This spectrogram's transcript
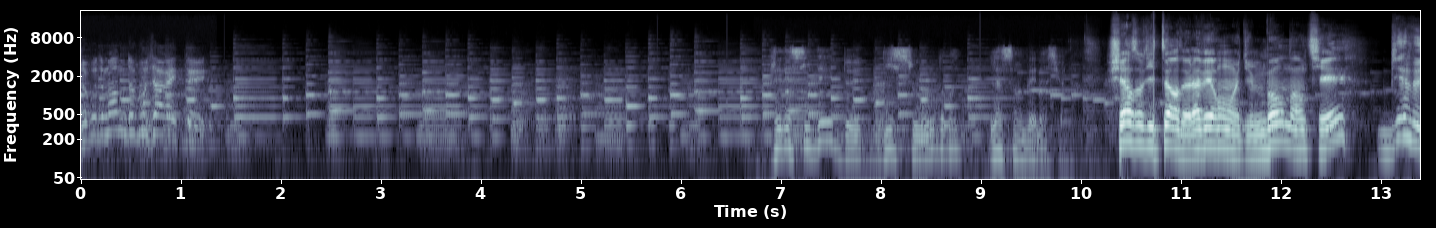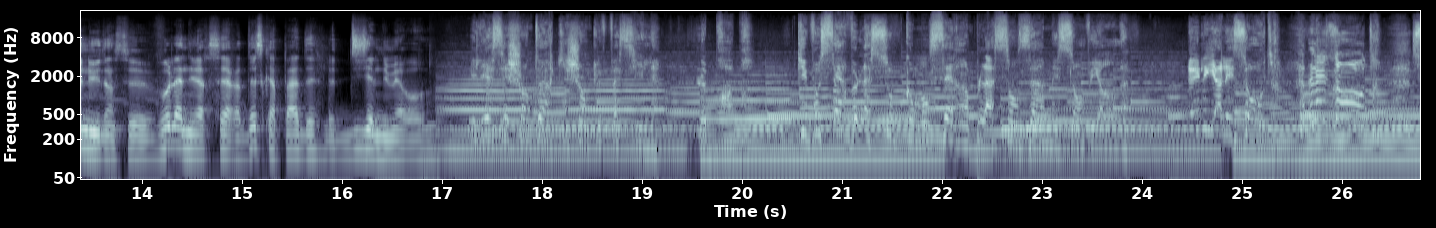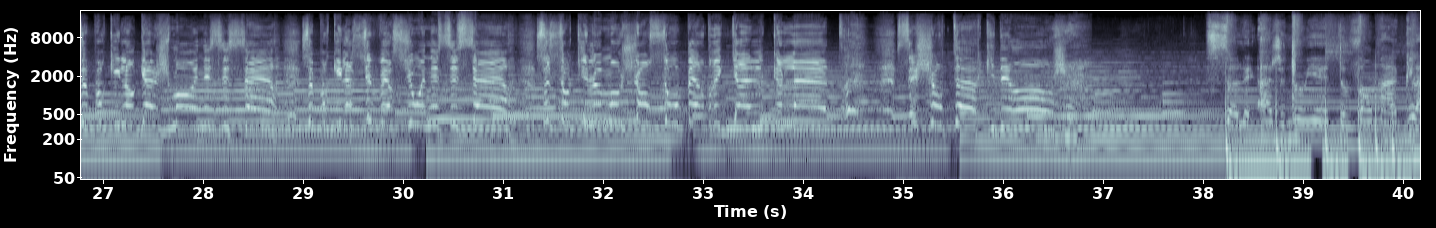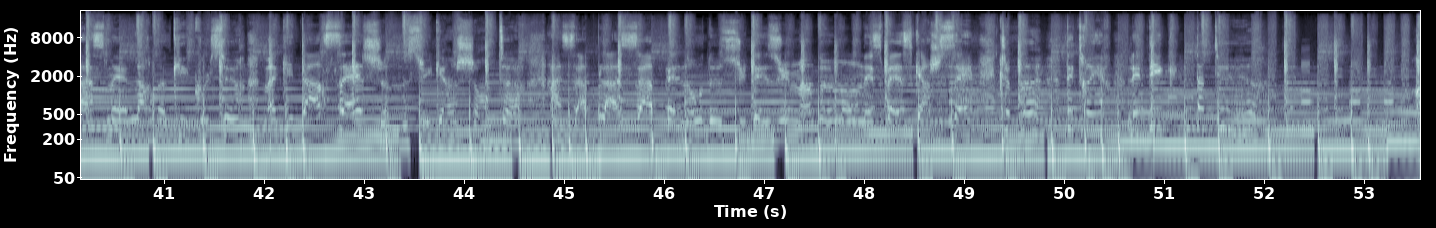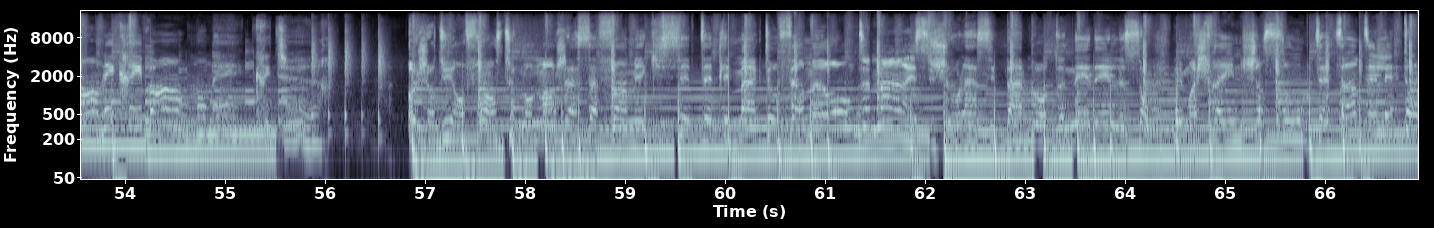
Je vous demande de vous arrêter. J'ai décidé de dissoudre l'Assemblée nationale. Chers auditeurs de l'Aveyron et du monde entier, bienvenue dans ce vol anniversaire d'Escapade, le dixième numéro. Il y a ces chanteurs qui chantent le facile, le propre, qui vous servent la soupe comme on sert un plat sans âme et sans viande. Il y a les autres, les autres, ceux pour qui l'engagement est nécessaire, ceux pour qui la subversion est nécessaire, ceux sans qui le mot chanson perdrait quelques lettres, ces chanteurs qui dérangent. Et agenouillé devant ma glace, mes larmes qui coulent sur ma guitare sèche. Je ne suis qu'un chanteur à sa place, à peine au-dessus des humains de mon espèce, car je sais que je peux détruire les dictatures en écrivant mon écriture. Aujourd'hui en France, tout le monde mange à sa faim, mais qui sait, peut-être les McDo fermeront demain. Et ce jour-là, c'est pas pour donner des leçons, mais moi je ferai une chanson, peut-être un téléthon.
